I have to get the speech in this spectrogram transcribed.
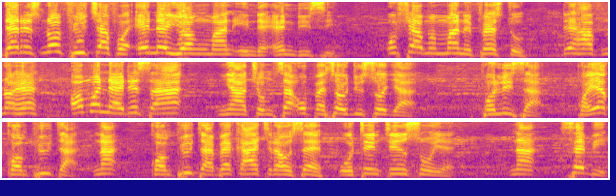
There is no future for any young man in the ndc wohwɛ mo manifesto. They have no hɛ ɔmo na ɛde saa nyaatwom sɛ wopɛ sɛ wodi soja. Police a kɔyɛ computer. Na computer bɛka akyerɛ wo sɛ wo tenten so yɛ na sɛbi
